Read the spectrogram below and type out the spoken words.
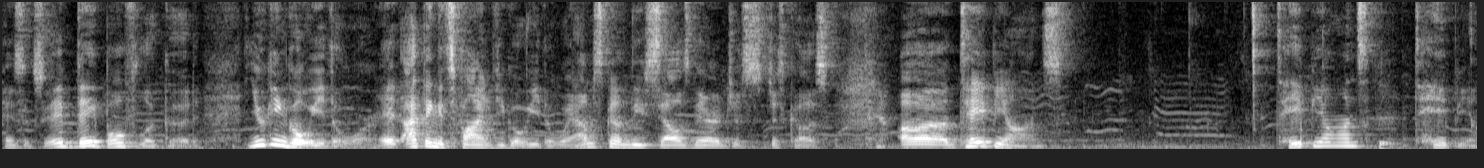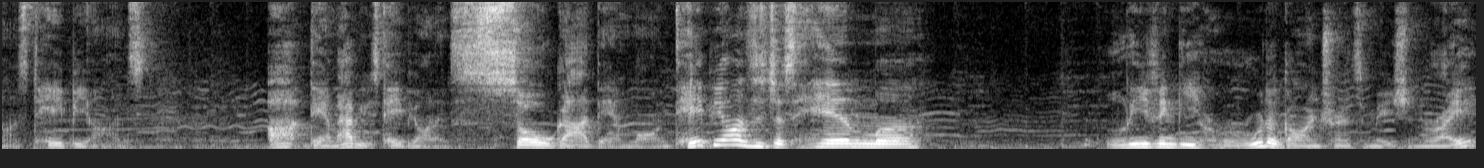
His looks, they both look good you can go either or. It, I think it's fine if you go either way. I'm just gonna leave cells there just just cause. Uh, Tapions. Tapions, Tapions, Tapions. Ah, oh, damn, I have used Tapion in so goddamn long. Tapions is just him uh, leaving the Hirudegarn transformation, right?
